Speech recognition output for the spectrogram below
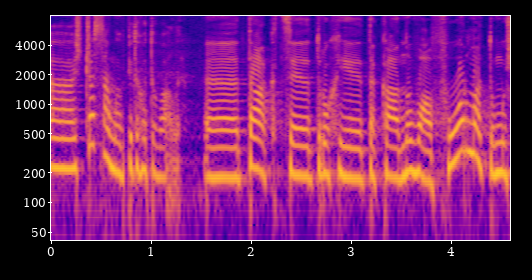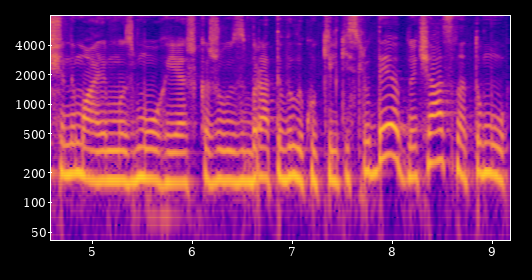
Е, що саме підготували? Е, Так, це трохи така нова форма, тому що не маємо змоги, я ж кажу, збирати велику кількість людей одночасно. Тому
